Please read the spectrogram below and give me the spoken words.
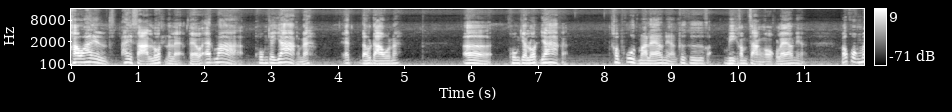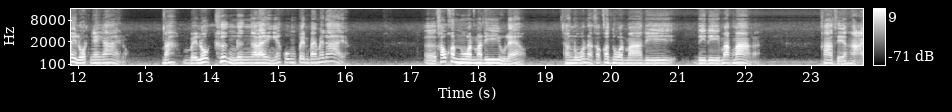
เขาให้ให้สารลดนั่นแหละ แต่ว่าแอดว่าคงจะยากนะ แอดเดาๆนะ เออ คงจะลดยากอะ่ะเขาพูดมาแล้วเนี่ย ก็คือมีคำสั่งออกแล้วเนี่ยเขาคงไม่ลดง่ายๆหรอกนะไปลดครึ่งหนึ่งอะไรอย่างเงี้ยคงเป็นไปไม่ได้อะเออเขาคำนวณมาดีอยู่แล้ว ทางนู้นอะเขาคำนวณมาดีดีๆมากๆอะ ค่าเสียหาย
